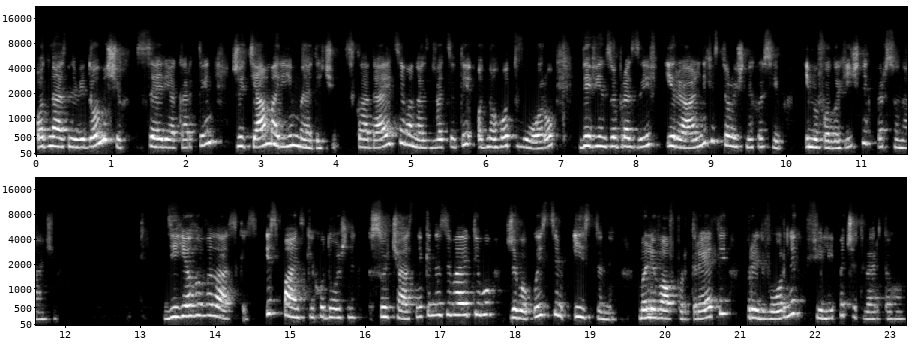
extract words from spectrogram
Одна з найвідоміших серія картин Життя Марії Медичі. Складається вона з 21 твору, де він зобразив і реальних історичних осіб, і міфологічних персонажів. Дієго Веласкес, іспанський художник. Сучасники називають його живописцем істини. Малював портрети придворних Філіпа IV.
